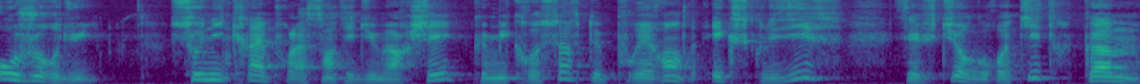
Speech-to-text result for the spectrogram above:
Aujourd'hui, Sony craint pour la santé du marché que Microsoft pourrait rendre exclusifs ses futurs gros titres comme,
